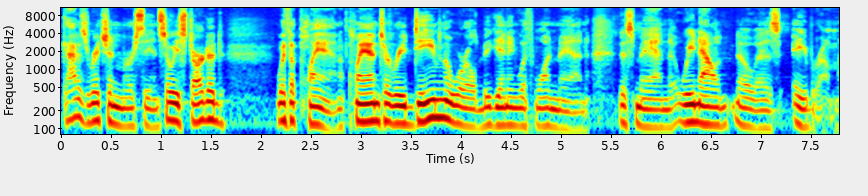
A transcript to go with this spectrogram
God is rich in mercy. And so he started with a plan, a plan to redeem the world, beginning with one man, this man that we now know as Abram.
